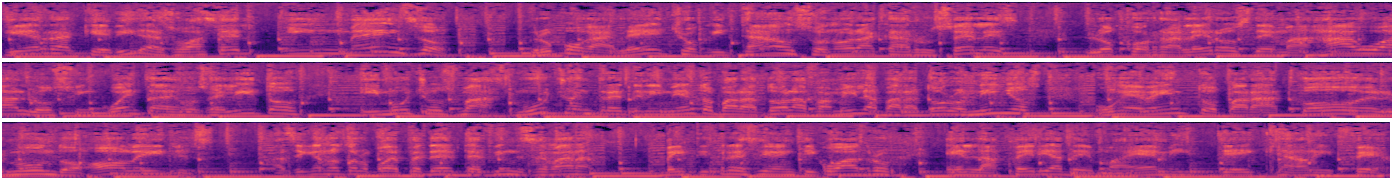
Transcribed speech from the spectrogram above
Tierra Querida, eso va a ser inmenso. Grupo Galecho, Quitown, Sonora Carruseles, Los Corraleros de Majagua, Los 50 de Joselito y muchos más. Mucho entretenimiento para toda la familia, para todos los niños. Un evento para todo el mundo, all ages. Así que no te lo puedes perder este fin de semana, 23 y 24, en la feria de Miami-Dade County Fair.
